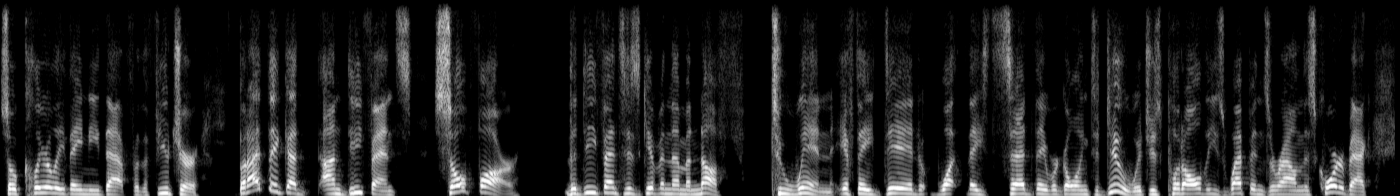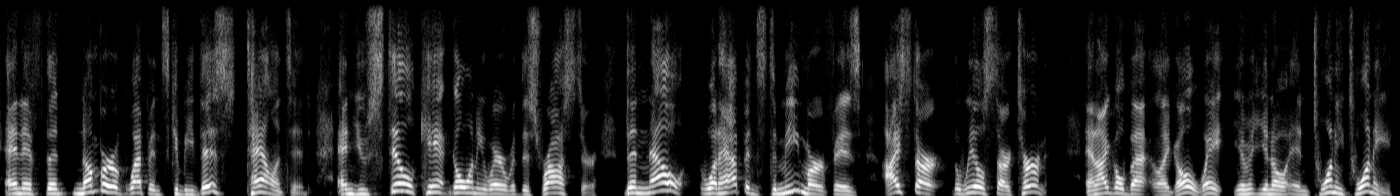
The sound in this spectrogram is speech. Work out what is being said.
So clearly they need that for the future. But I think on, on defense, so far, the defense has given them enough to win if they did what they said they were going to do, which is put all these weapons around this quarterback. And if the number of weapons can be this talented and you still can't go anywhere with this roster, then now what happens to me, Murph, is I start the wheels start turning. And I go back like, oh wait, you you know, in 2020,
